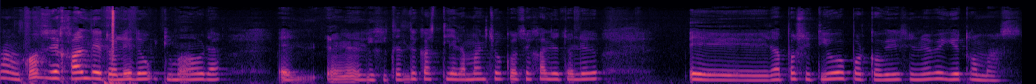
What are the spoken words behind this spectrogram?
Un concejal de Toledo, última hora, el- en el digital de Castilla-La Mancha, concejal de Toledo eh, da positivo por COVID-19 y otro más.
